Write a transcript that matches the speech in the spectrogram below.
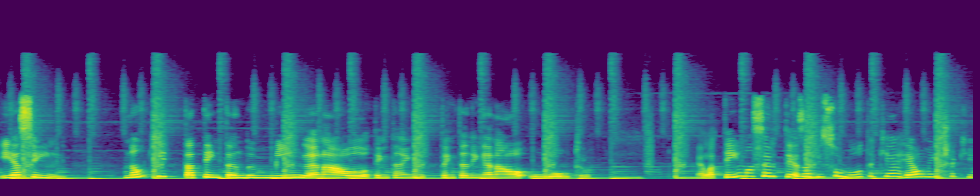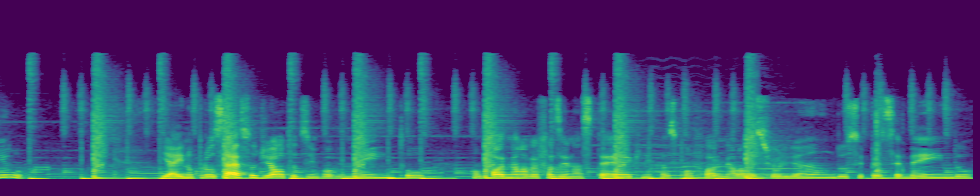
e assim, não que tá tentando me enganar ou tentando, tentando enganar o outro. Ela tem uma certeza absoluta que é realmente aquilo. E aí no processo de autodesenvolvimento, conforme ela vai fazendo as técnicas, conforme ela vai se olhando, se percebendo,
